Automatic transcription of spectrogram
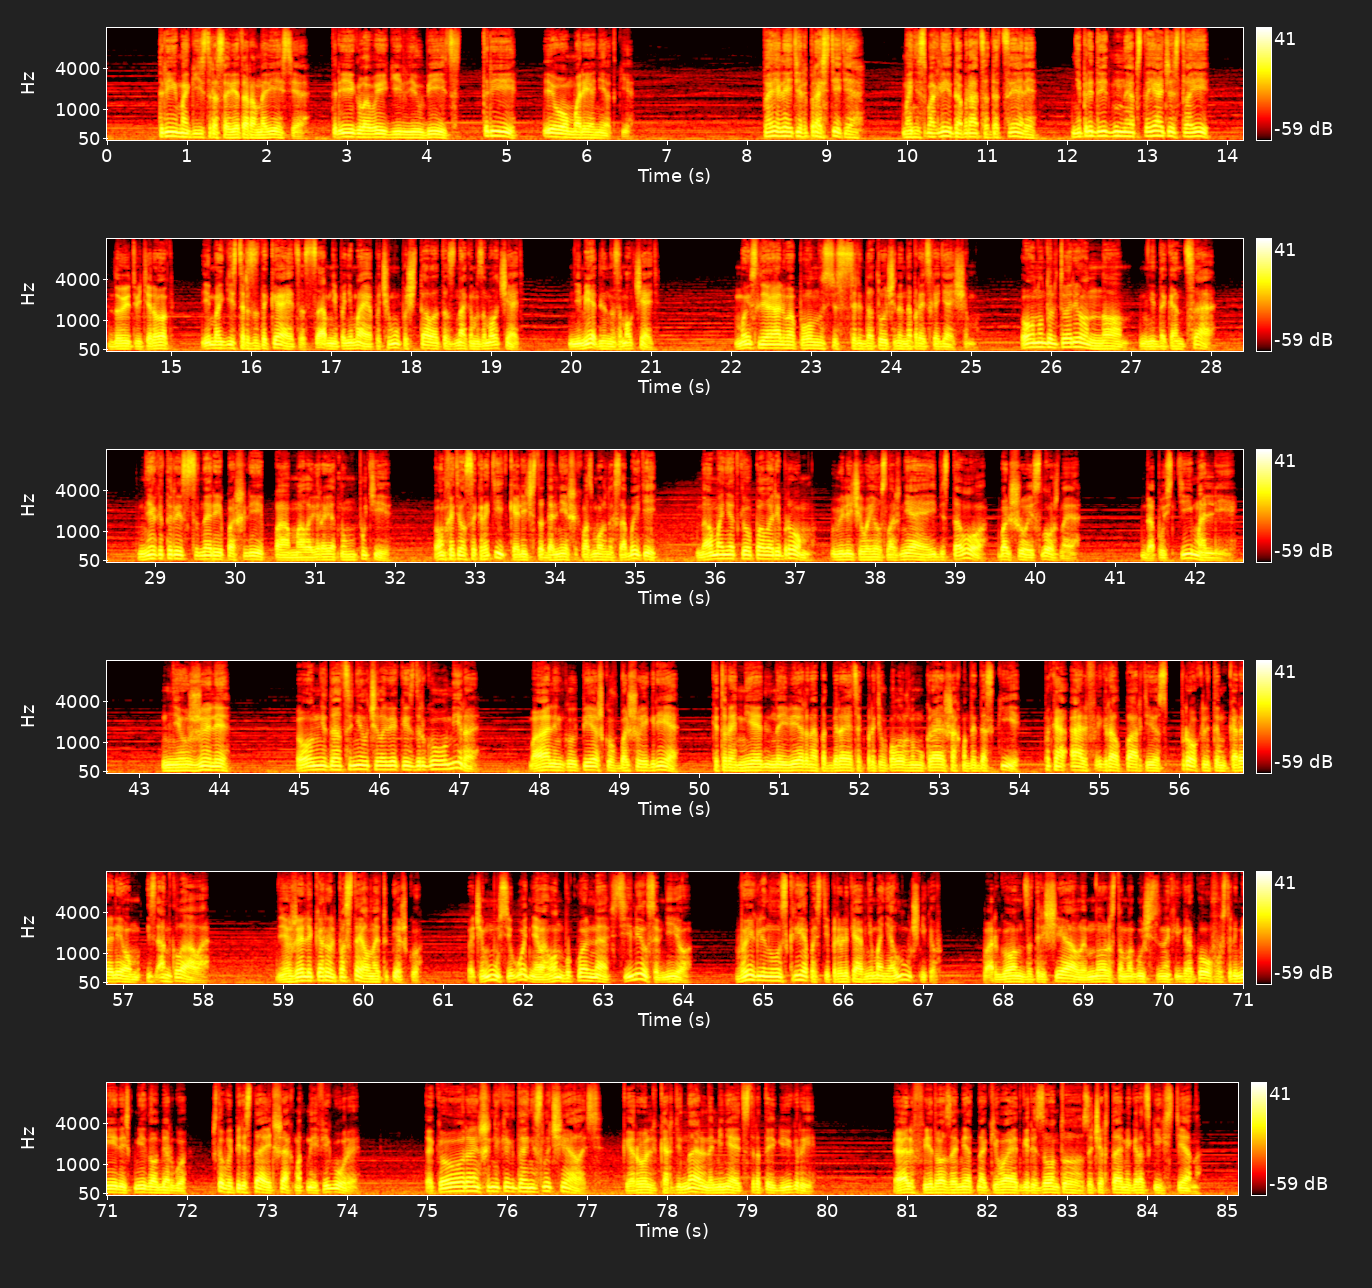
Три магистра Совета Равновесия, три главы гильдии убийц, три его марионетки. «Повелитель, простите, мы не смогли добраться до цели. Непредвиденные обстоятельства и...» Дует ветерок, и магистр затыкается, сам не понимая, почему посчитал это знаком замолчать. Немедленно замолчать. Мысли Альва полностью сосредоточены на происходящем. Он удовлетворен, но не до конца. Некоторые сценарии пошли по маловероятному пути. Он хотел сократить количество дальнейших возможных событий, но монетка упала ребром, увеличивая и усложняя и без того большое и сложное. Допустимо ли? Неужели он недооценил человека из другого мира? Маленькую пешку в большой игре, которая медленно и верно подбирается к противоположному краю шахматной доски, пока Альф играл партию с проклятым королем из Анклава. Неужели король поставил на эту пешку? Почему сегодня он буквально вселился в нее? Выглянул из крепости, привлекая внимание лучников. Варгон затрещал, и множество могущественных игроков устремились к Миддлбергу, чтобы переставить шахматные фигуры. Такого раньше никогда не случалось. Король кардинально меняет стратегию игры. Альф едва заметно кивает горизонту за чертами городских стен.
